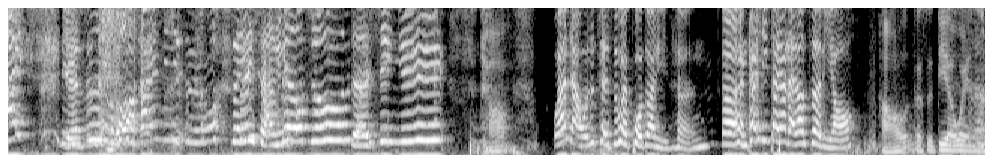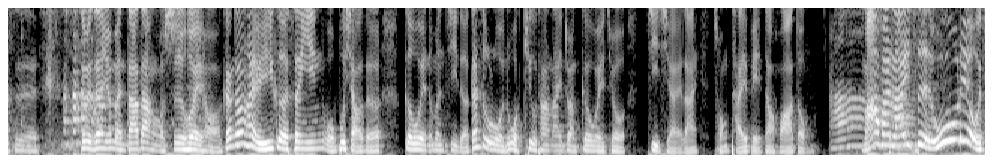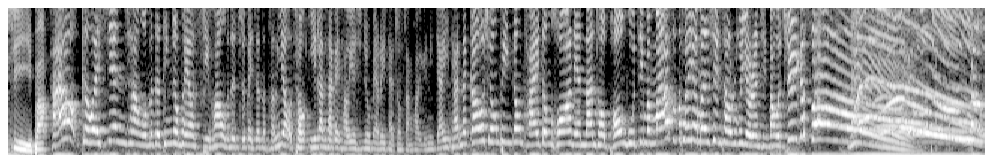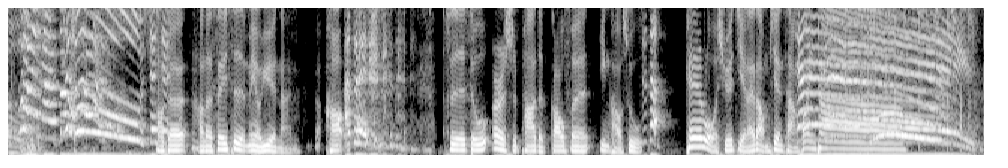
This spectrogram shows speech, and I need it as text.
你是我爱你是我最想留住的幸运。好，我要讲我是陈诗慧破断旅程，呃，很开心大家来到这里哦。好，这是第二位呢，是这位是原本搭档我诗慧哈。刚刚还有一个声音，我不晓得各位能不能记得，但是我如果 cue 他那一段，各位就记起来。来，从台北到花东。啊！麻烦来一次五六七八。好，各位现场我们的听众朋友，喜欢我们的指北针的朋友，从宜兰、台北、桃园、新竹、苗栗、台中、彰化、云林、嘉义、台南、高雄、屏东、台东、花莲、南投、澎湖、金门、马祖的朋友们，现场如果有人，请帮我举个手。耶！都算啊，都算。谢谢。好的，好的，这一次没有越南。好啊，对对对对，只读二十趴的高分应考数。是的，Carol 学姐来到我们现场，欢迎她。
